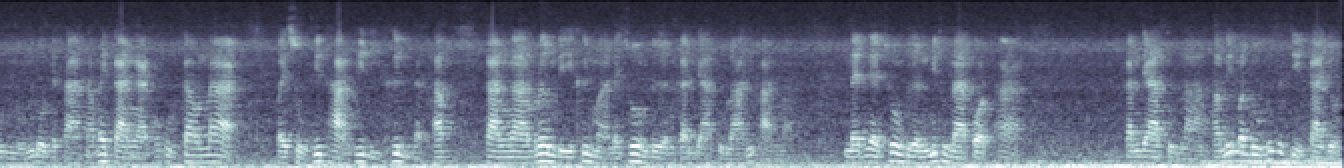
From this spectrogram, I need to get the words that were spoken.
อุดหนุนดวงชะตาทำให้การงานของคุณก้าวหน้า ไปสู่ทิศทางที่ดีขึ้นนะครับ การงานเริ่มดีขึ้นมาในช่วงเดือนกันยาตุลาที่ผ่านมา ในในช่วงเดือนมิถุนายนอ่ากันยาตุลาคราวนี้มาดูพฤศจิกายน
